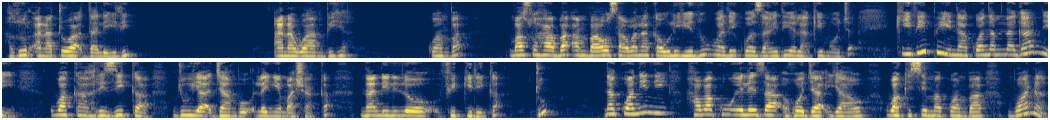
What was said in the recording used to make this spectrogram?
Hazur anatoa dalili anawaambia kwamba masahaba ambao sawa na kauli yenu walikuwa zaidi ya laki moja. Kivipi na kwa namna gani wakarizika juu ya jambo lenye mashaka na lililofikirika tu? Na kwa nini hawakueleza hoja yao wakisema kwamba bwana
